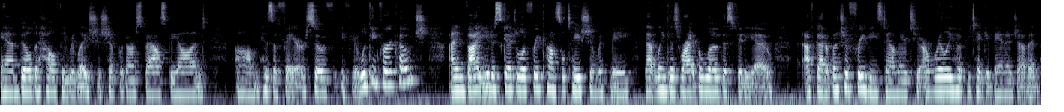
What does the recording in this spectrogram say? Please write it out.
and build a healthy relationship with our spouse beyond um, his affair. So if, if you're looking for a coach, I invite you to schedule a free consultation with me. That link is right below this video. I've got a bunch of freebies down there too. I really hope you take advantage of it.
